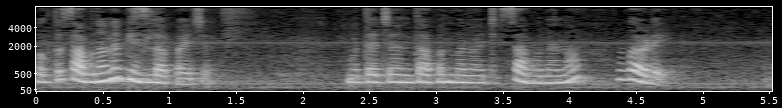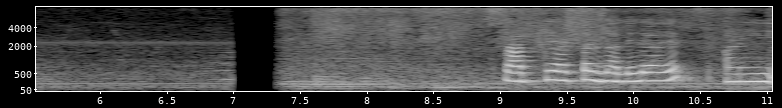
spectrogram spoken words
फक्त साबुदाणा भिजला पाहिजे. मग त्याच्यानंतर आपण बनवायचे साबुदाणा वडे. सात ते आठ तास झालेले आहेत आणि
